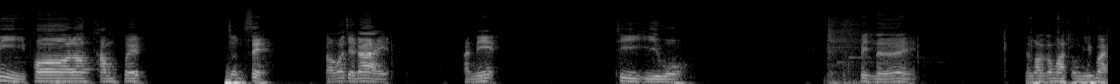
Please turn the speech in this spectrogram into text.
นี่พอเราทำเควสจนเสร็จ เราก็จะได้ อันนี้ ที่ evo ไปเลย แล้วเราก็มาตรงนี้ใหม่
